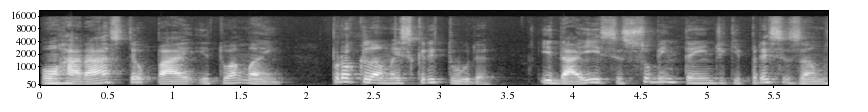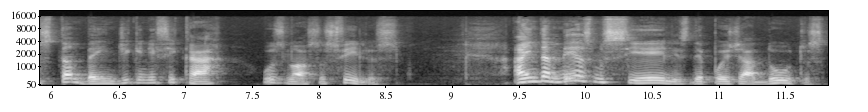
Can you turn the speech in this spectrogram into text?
Honrarás teu pai e tua mãe, proclama a Escritura, e daí se subentende que precisamos também dignificar os nossos filhos. Ainda mesmo se eles, depois de adultos,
